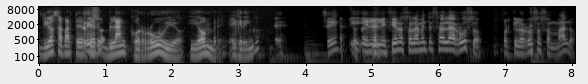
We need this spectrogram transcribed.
Dios aparte de ser blanco, rubio y hombre, ¿es gringo? ¿Sí? Y en el infierno solamente se habla ruso, porque los rusos son malos.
